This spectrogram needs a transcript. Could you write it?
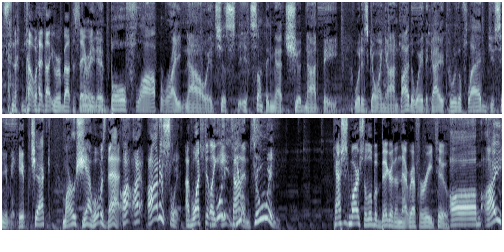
It's not, not what I thought you were about to say I right mean, there. a bull flop right now. It's just, it's something that should not be what is going on. By the way, the guy who threw the flag, did you see him hip check Marsh? Yeah, what was that? I, I honestly, I've watched it like what eight are times. you doing? Cassius Marsh is a little bit bigger than that referee too. Um, I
